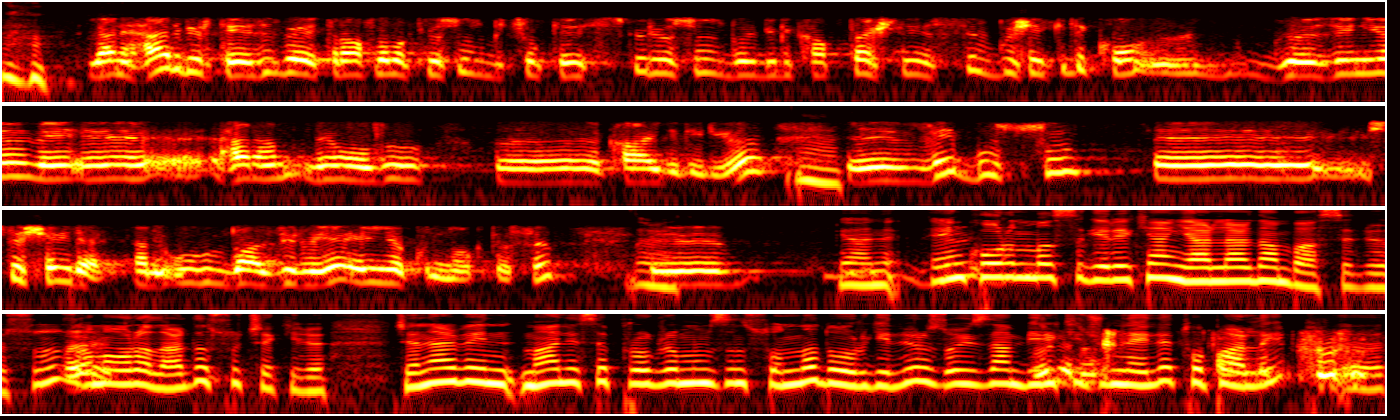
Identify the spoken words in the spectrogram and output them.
yani her bir tesis ve etrafına bakıyorsunuz birçok tesis görüyorsunuz. Böyle bir kaptaş tesisi bu şekilde gözleniyor ve e, her an ne olduğu e, kaydediliyor. E, ve bu su e, işte şeyde yani Uludağ zirveye en yakın noktası. Evet. E, yani en korunması gereken yerlerden bahsediyorsunuz evet. ama oralarda su çekiliyor. Caner Bey maalesef programımızın sonuna doğru geliyoruz. O yüzden bir Öyle iki mi? cümleyle toparlayıp e,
